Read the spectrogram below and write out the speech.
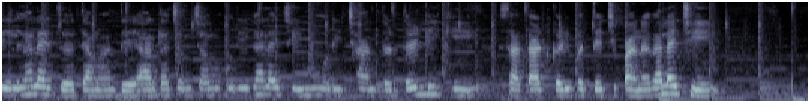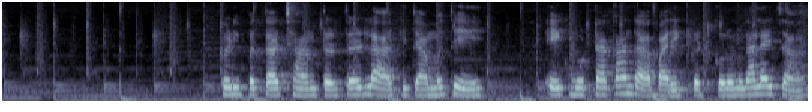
तेल घालायचं. त्यामध्ये अर्धा चमचा मोहरी घालायची. मोहरी छान तडतडली की सात आठ कढीपत्त्याची पानं घालायची. कढीपत्ता छान तडतडला की त्यामध्ये एक मोठा कांदा बारीक कट करून घालायचा.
